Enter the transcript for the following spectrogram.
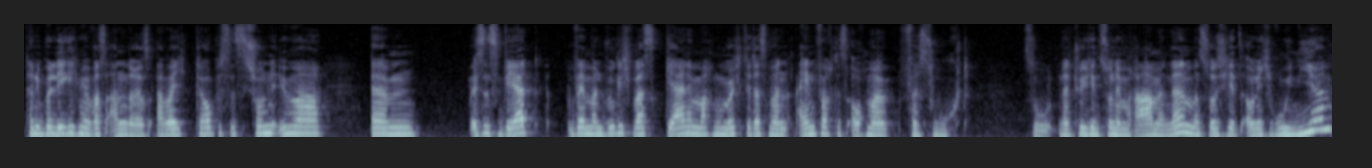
dann überlege ich mir was anderes. Aber ich glaube, es ist schon immer, ähm, es ist wert, wenn man wirklich was gerne machen möchte, dass man einfach das auch mal versucht. So, natürlich in so einem Rahmen, ne? Man soll sich jetzt auch nicht ruinieren,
